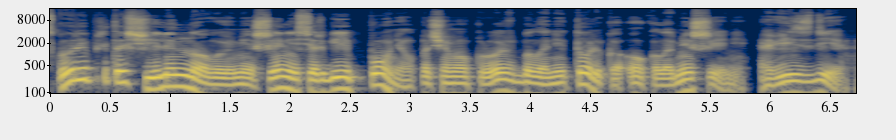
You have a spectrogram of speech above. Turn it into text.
Вскоре притащили новую мишень, и Сергей понял, почему кровь была не только около мишени, а везде.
